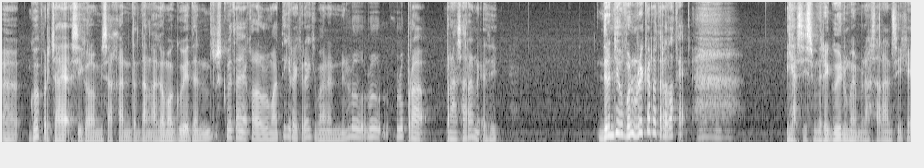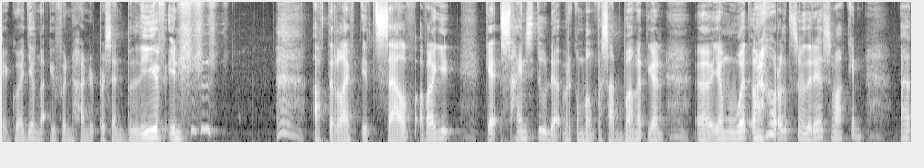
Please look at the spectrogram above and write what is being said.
uh, gue percaya sih kalau misalkan tentang agama gue dan terus gue tanya kalau lu mati kira-kira gimana? Nih lu lu lu pra, penasaran gak sih? Dan jawaban mereka rata-rata kayak iya sih sebenarnya gue lumayan penasaran sih. Kayak gue aja nggak even 100% believe in afterlife itself. Apalagi kayak sains itu udah berkembang pesat banget kan. Uh, yang membuat orang-orang tuh sebenarnya semakin uh,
